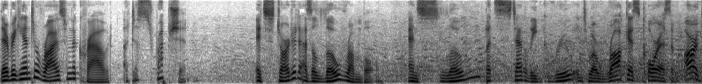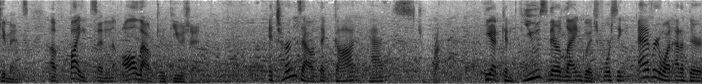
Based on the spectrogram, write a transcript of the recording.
there began to rise from the crowd a disruption. It started as a low rumble and slowly but steadily grew into a raucous chorus of arguments, of fights, and all out confusion. It turns out that God had struck. He had confused their language, forcing everyone out of their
